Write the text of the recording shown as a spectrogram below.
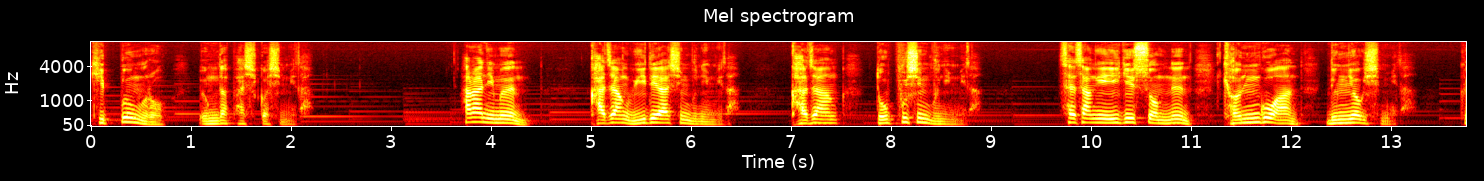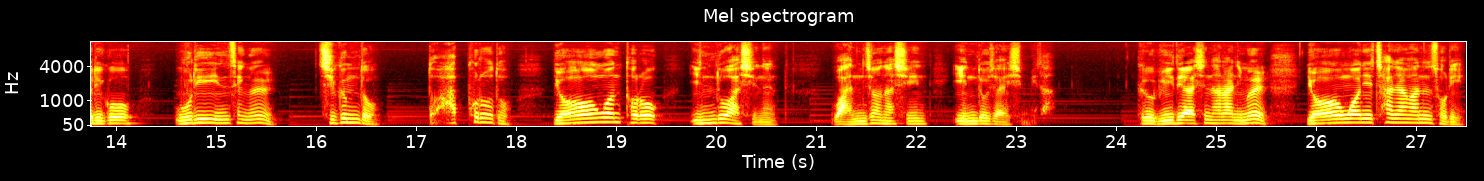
기쁨으로 응답하실 것입니다. 하나님은 가장 위대하신 분입니다. 가장 높으신 분입니다. 세상이 이길 수 없는 견고한 능력이십니다. 그리고 우리 인생을 지금도 또 앞으로도 영원토록 인도하시는 완전하신 인도자이십니다. 그 위대하신 하나님을 영원히 찬양하는 소리,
